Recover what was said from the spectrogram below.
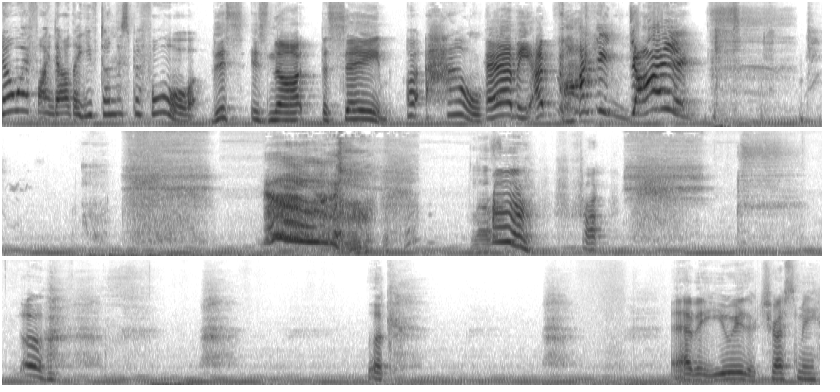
now I find out that you've done this before. This is not the same. Uh, how? Abby, I'm fucking dying! Ugh. Look, Abby, you either trust me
